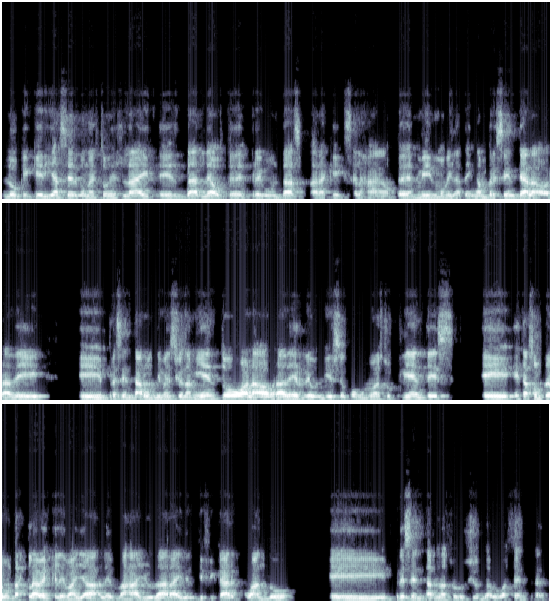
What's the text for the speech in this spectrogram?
lo que quería hacer con estos slides es darle a ustedes preguntas para que se las hagan a ustedes mismos y la tengan presente a la hora de eh, presentar un dimensionamiento, a la hora de reunirse con uno de sus clientes. Eh, estas son preguntas claves que les, vaya, les va a ayudar a identificar cuándo presentar una solución de Aruba Central.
